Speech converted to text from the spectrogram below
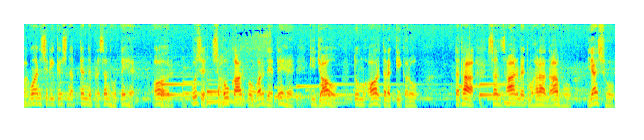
भगवान श्री कृष्ण अत्यंत प्रसन्न होते हैं। और उस साहूकार को वर देते हैं कि जाओ, तुम और तरक्की करो, तथा संसार में तुम्हारा नाम हो, यश हो,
